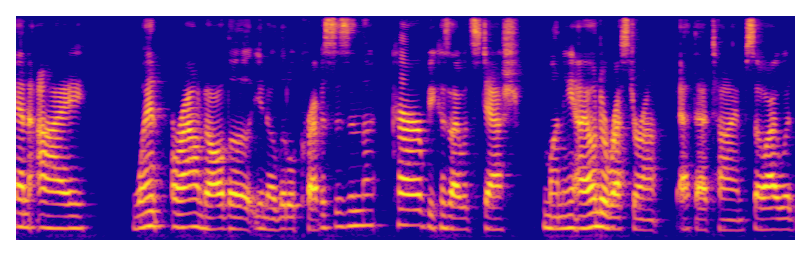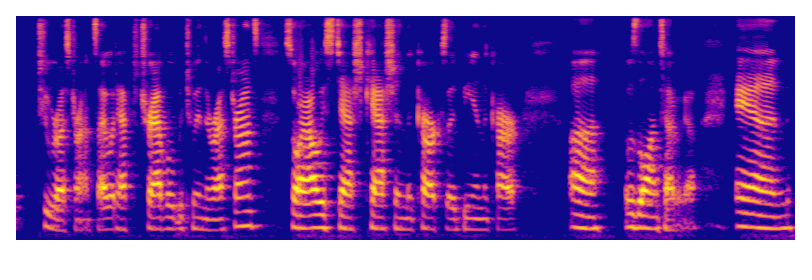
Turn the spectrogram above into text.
and I went around all the, you know, little crevices in the car because I would stash money. I owned a restaurant at that time. So I would, two restaurants, I would have to travel between the restaurants. So I always stashed cash in the car because I'd be in the car. Uh, it was a long time ago. And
